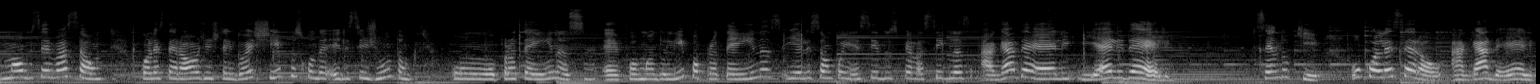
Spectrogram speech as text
uma observação. O colesterol a gente tem dois tipos, quando eles se juntam com proteínas, é, formando lipoproteínas, e eles são conhecidos pelas siglas HDL e LDL sendo que o colesterol HDL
